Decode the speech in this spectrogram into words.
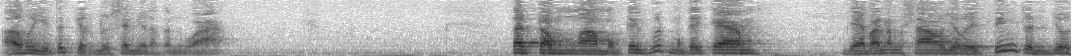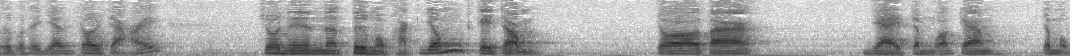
ở phương diện tích cực được xem như là thành quả. Ta trồng à, một cây quýt, một cây cam vài ba năm sau, do về tiến trình vô thường của thời gian trôi chảy, cho nên à, từ một hạt giống cây trồng cho ta vài trăm quả cam trong một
